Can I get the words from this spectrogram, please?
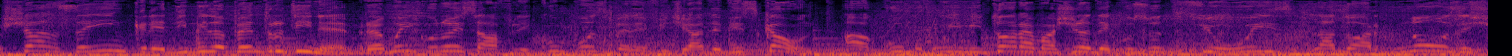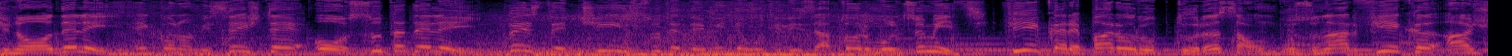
O șansă incredibilă pentru tine. Rămâi cu noi să afli cum poți beneficia de discount. Acum, uimitoarea mașină de cusut Wiz la doar 99 de lei. Economisește 100 de lei. Peste 500 de mii de utilizatori mulțumiți. Fie că repari o ruptură sau un buzunar, fie că ajută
